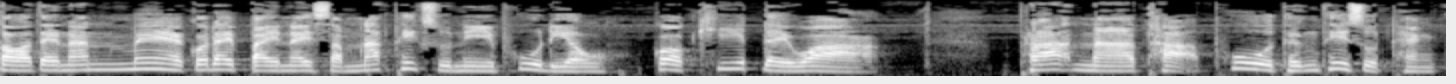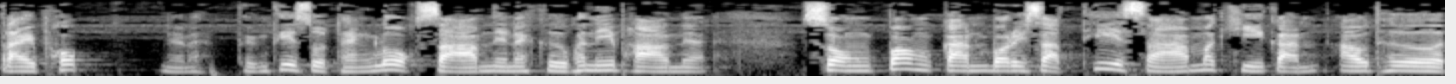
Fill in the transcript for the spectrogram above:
ต่อแต่นั้นแม่ก็ได้ไปในสำนักภิกษุณีผู้เดียว ก็คิดได้ว่า พระนาถะผู้ถึงที่สุดแห่งไตรภพเนี่ยนะถึงที่สุดแห่งโลกสามเนี่ยนะคือพระนิพพานเนี่ยทรงป้องกันบริษัทที่สามัคคีกันเอาเถิด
